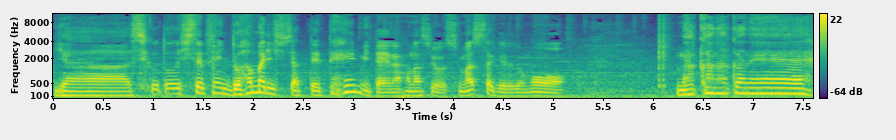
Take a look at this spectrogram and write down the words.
いやー仕事久々にドハマりしちゃっててみたいな話をしましたけれどもなかなかね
